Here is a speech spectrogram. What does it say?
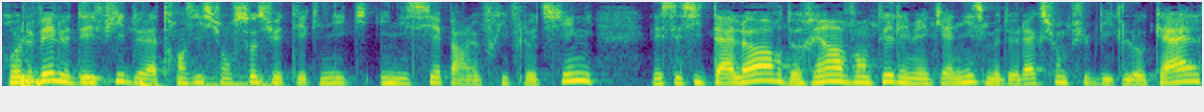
Relever le défi de la transition sociotechnique initiée par le free floating nécessite alors de réinventer les mécanismes de l'action publique locale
